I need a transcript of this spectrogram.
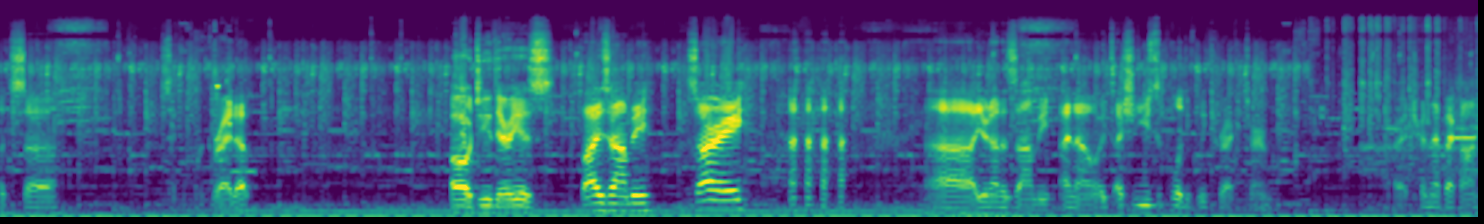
let's, uh... take a quick ride up. Oh, dude, there he is. Bye, zombie. Sorry. uh, you're not a zombie. I know. It's, I should use the politically correct term. Alright, turn that back on.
